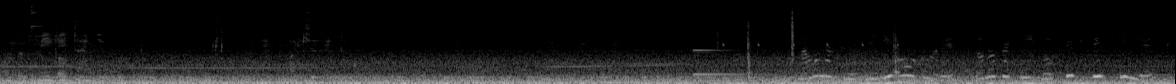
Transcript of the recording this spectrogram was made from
なんでずっと？右痛いんじゃん。あ気づいたまもなく右方向です。その先目的地付近です。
